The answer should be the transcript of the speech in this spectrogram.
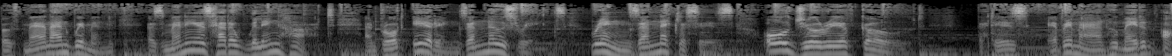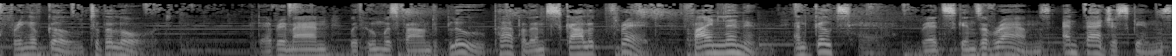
both men and women, as many as had a willing heart, and brought earrings and nose rings, rings and necklaces, all jewelry of gold. That is, every man who made an offering of gold to the Lord. And every man with whom was found blue, purple, and scarlet thread, fine linen, and goat's hair, red skins of rams, and badger skins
